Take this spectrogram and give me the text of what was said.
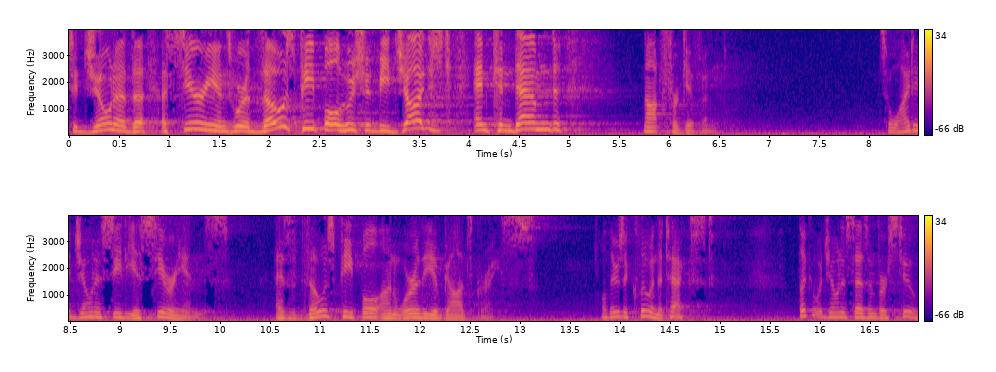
To Jonah, the Assyrians were those people who should be judged and condemned not forgiven. So, why did Jonah see the Assyrians as those people unworthy of God's grace? Well, there's a clue in the text. Look at what Jonah says in verse 2.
